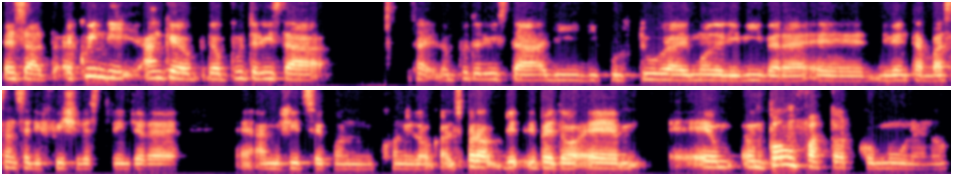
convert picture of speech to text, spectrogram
esatto. E quindi anche da un punto di vista, sai, da un punto di vista di, di cultura, il modo di vivere, eh, diventa abbastanza difficile stringere eh, amicizie con, con, i locals. Però, ripeto, è, è, un, è un po' un fattore comune, no?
